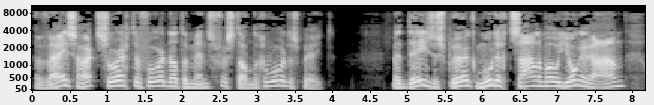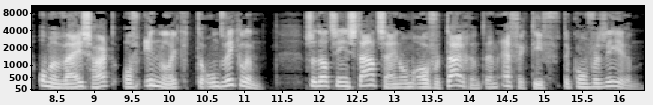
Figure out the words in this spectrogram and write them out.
Een wijs hart zorgt ervoor dat de mens verstandige woorden spreekt. Met deze spreuk moedigt Salomo jongeren aan om een wijs hart of innerlijk te ontwikkelen, zodat ze in staat zijn om overtuigend en effectief te converseren.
